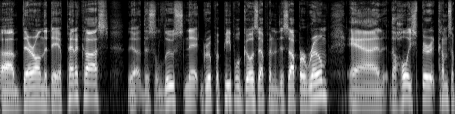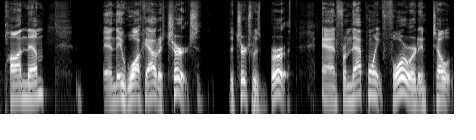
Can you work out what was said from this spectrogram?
Uh, there on the day of Pentecost, the, this loose knit group of people goes up into this upper room, and the Holy Spirit comes upon them, and they walk out of church. The church was birthed, and from that point forward until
